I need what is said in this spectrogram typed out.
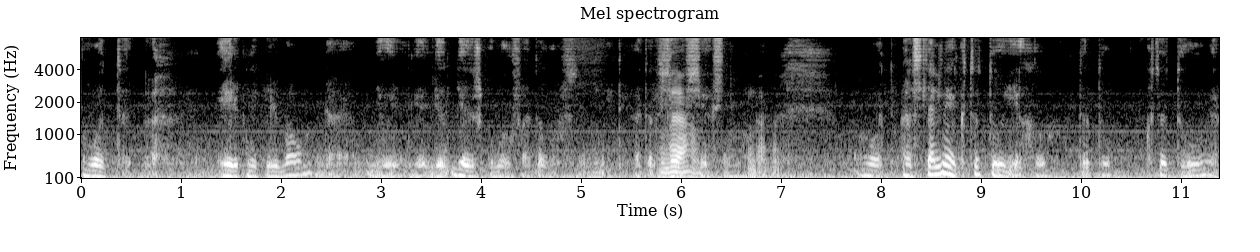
Вот. Эрик Напельбаум, да, дедушка был фотограф знаменитый, который Да. всех снимал. Да. Вот. А остальные кто-то уехал, кто-то, кто-то умер,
